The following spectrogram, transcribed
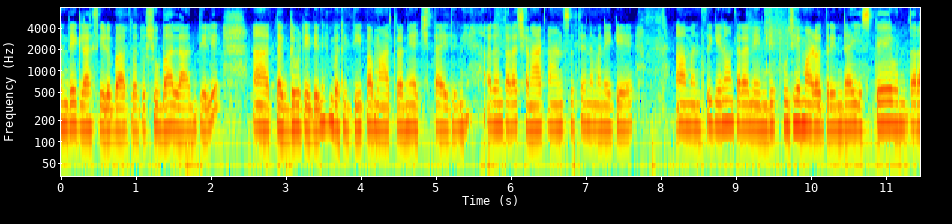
ಒಂದೇ ಗ್ಲಾಸ್ ಇಡಬಾರ್ದು, ಅದು ಶುಭ ಅಲ್ಲ ಅಂತೇಳಿ ತೆಗೆದು ಬಿಟ್ಟಿದ್ದೀನಿ ಬರೀ ದೀಪ ಮಾತ್ರನೇ ಹಚ್ತಾ ಇದ್ದೀನಿ. ಅದೊಂಥರ ಚೆನ್ನಾಗಿ ಕಾಣಿಸುತ್ತೆ ನಮ್ಮ ಮನೆಗೆ. ಮನಸ್ಸಿಗೇನೋ ಒಂಥರ ನೆಮ್ಮದಿ ಪೂಜೆ ಮಾಡೋದ್ರಿಂದ ಎಷ್ಟೇ ಒಂಥರ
